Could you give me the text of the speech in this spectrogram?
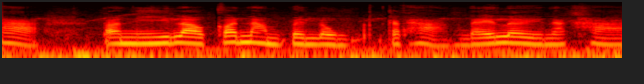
ค่ะ ตอนนี้เราก็นำไปลงกระถางได้เลยนะคะ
